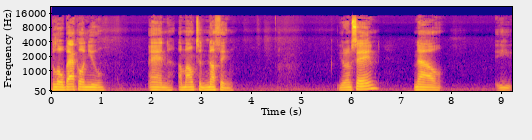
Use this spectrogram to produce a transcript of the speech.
blow back on you and amount to nothing. You know what I'm saying? Now, you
